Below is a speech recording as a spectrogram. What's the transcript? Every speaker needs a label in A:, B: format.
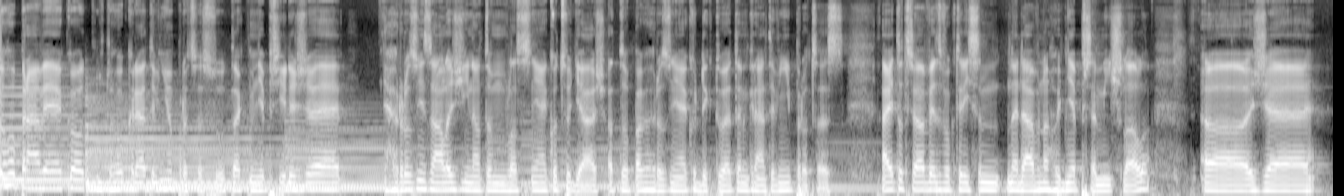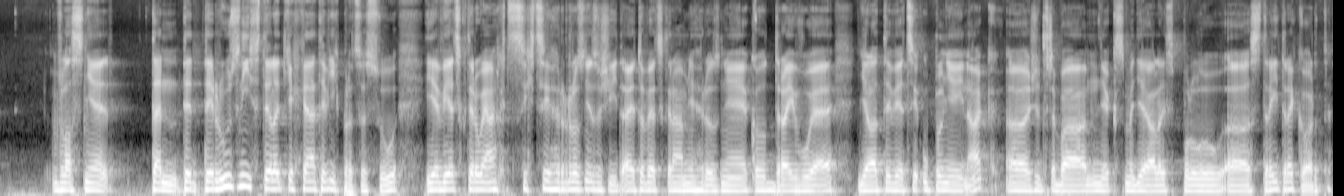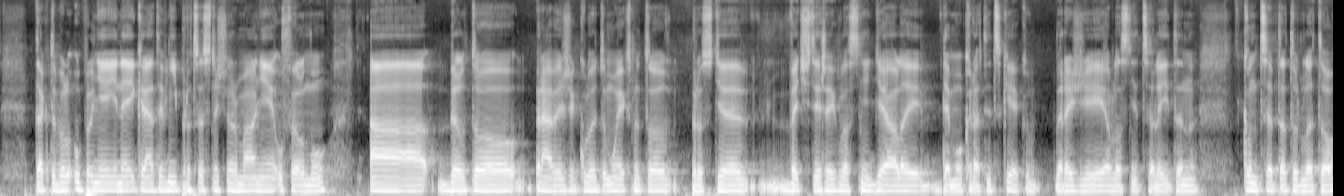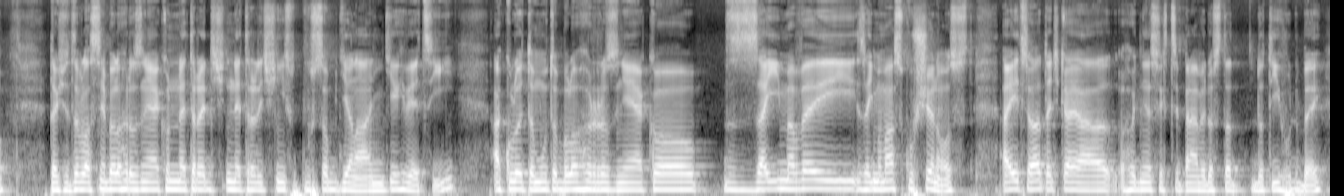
A: Toho právě jako toho kreativního procesu, tak mně přijde, že hrozně záleží na tom vlastně jako co děláš a to pak hrozně jako diktuje ten kreativní proces. A je to třeba věc, o který jsem nedávno hodně přemýšlel, uh, že vlastně ten, ty, ty různý styly těch kreativních procesů je věc, kterou já chci, chci hrozně zažít a je to věc, která mě hrozně jako drivuje dělat ty věci úplně jinak, uh, že třeba jak jsme dělali spolu uh, Straight Record, tak to byl úplně jiný kreativní proces, než normálně je u filmu. A byl to právě, že kvůli tomu, jak jsme to prostě ve čtyřech vlastně dělali demokraticky, jako režii a vlastně celý ten koncept a tohleto, takže to vlastně byl hrozně jako netradič, netradiční způsob dělání těch věcí. A kvůli tomu to bylo hrozně jako zajímavý, zajímavá zkušenost. A i třeba teďka já hodně se chci právě dostat do té hudby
